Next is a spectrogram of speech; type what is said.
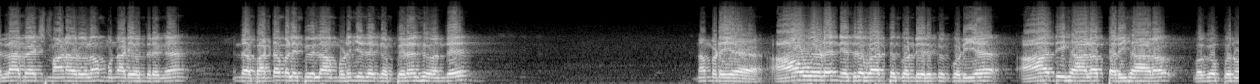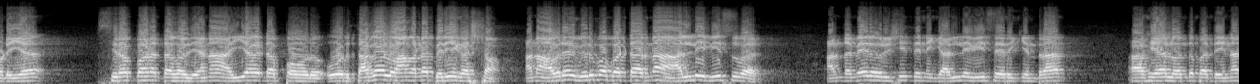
எல்லா பேட்ச் மாணவர்களும் முன்னாடி வந்துருங்க. இந்த பட்டமளிப்பு விழா முடிஞ்சதுக்கு பிறகு வந்து நம்முடைய ஆவலுடன் எதிர்பார்த்து கொண்டு இருக்கக்கூடிய ஆதிகால பரிகார வகுப்பினுடைய சிறப்பான தகவல். ஏன்னா ஐயா கிட்ட ஒரு ஒரு தகவல் வாங்கினா பெரிய கஷ்டம். ஆனா அவரே விருப்பப்பட்டார்னா அள்ளி வீசுவார். அந்த மாரி ஒரு விஷயத்தை இன்னைக்கு அள்ளி வீச இருக்கின்றார். ஆகையால் வந்து பாத்தீங்கன்னா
